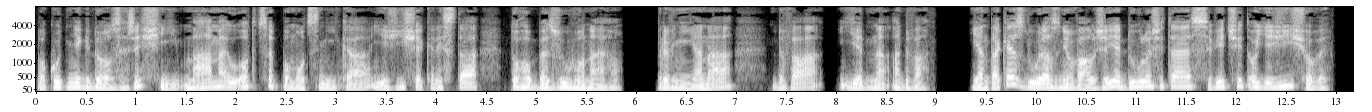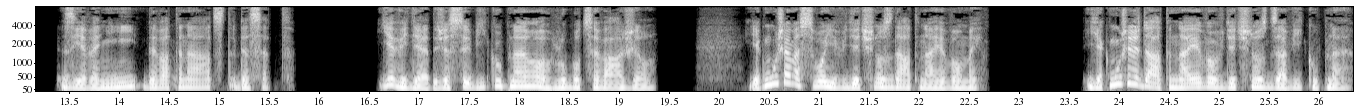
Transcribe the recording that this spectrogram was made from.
pokud někdo zřeší, máme u Otce pomocníka Ježíše Krista, toho bezúhoného. První Jana 2, 1 a 2. Jan také zdůrazňoval, že je důležité svědčit o Ježíšovi. Zjevení 19.10. Je vidět, že si výkupného hluboce vážil. Jak můžeme svoji vděčnost dát najevo my? Jak můžeš dát najevo vděčnost za výkupné?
